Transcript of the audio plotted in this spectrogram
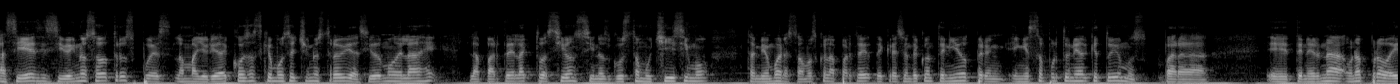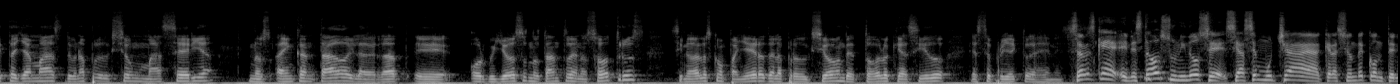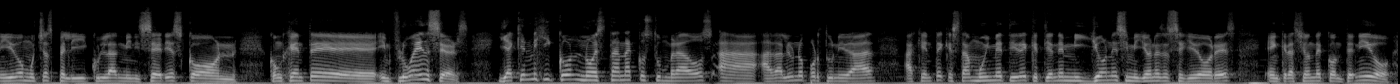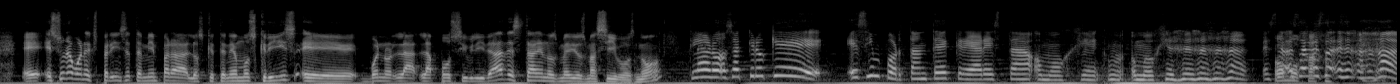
Así es, y si ven nosotros, pues la mayoría de cosas que hemos hecho en nuestra vida ha sido modelaje, la parte de la actuación sí nos gusta muchísimo, también bueno, estamos con la parte de creación de contenido, pero en, en esta oportunidad que tuvimos para eh, tener una, una probadita ya más de una producción más seria, nos ha encantado y la verdad eh, orgullosos no tanto de nosotros, sino de los compañeros, de la producción, de todo lo que ha sido este proyecto de Genesis. Sabes que en Estados Unidos se, se hace mucha creación de contenido, muchas películas, miniseries con, con gente influencers. Y aquí en México no están acostumbrados a, a darle una oportunidad a gente que está muy metida y que tiene millones y millones de seguidores en creación de contenido. Eh, es una buena experiencia también para los que tenemos, Chris, eh, bueno, la, la posibilidad de estar en los medios masivos, ¿no? Claro, o sea, creo que es importante crear esta homoge...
